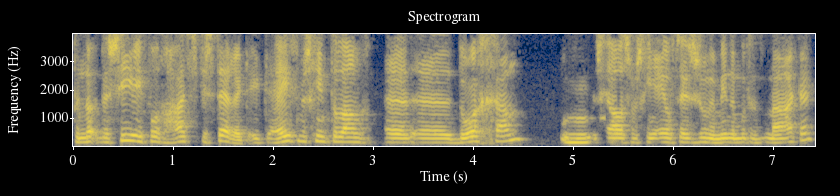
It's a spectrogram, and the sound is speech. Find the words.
De serie vond ik hartstikke sterk. Het heeft misschien te lang eh, eh, doorgegaan. Mhm. Misschien hadden ze misschien één of twee seizoenen minder moeten maken.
